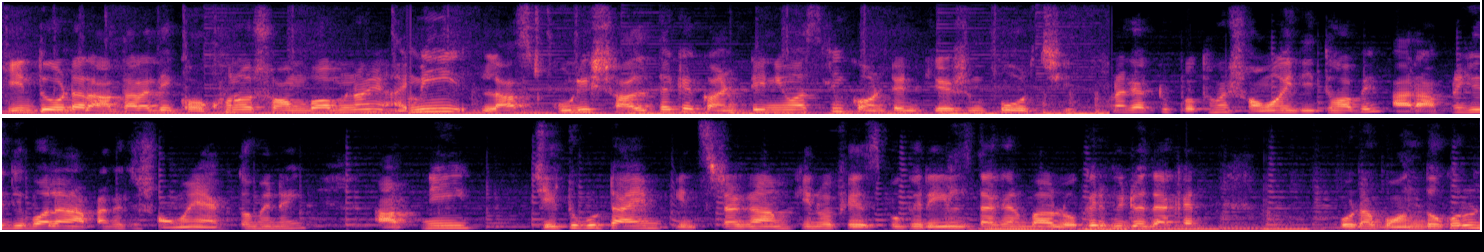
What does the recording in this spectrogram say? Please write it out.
কিন্তু ওটা রাতারাতি কখনো সম্ভব নয়। আমি লাস্ট কুড়ি সাল থেকে কন্টিনিউয়াসলি কন্টেন্ট ক্রিয়েশন করছি। আপনাকে একটু প্রথমে সময় দিতে হবে। আর আপনি যদি বলেন আপনার কাছে সময় একদমই নেই, আপনি যেটুকু টাইম ইনস্টাগ্রাম কিংবা ফেসবুকে রিলস দেখেন বা লোকের ভিডিও দেখেন, ওটা বন্ধ করুন,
